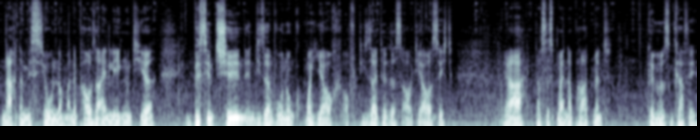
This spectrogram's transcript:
nach einer Mission noch mal eine Pause einlegen und hier ein bisschen chillen in dieser Wohnung. Guck mal hier auch auf die Seite das, die Aussicht. Ja, das ist mein Apartment. Gönnen wir uns einen Kaffee.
